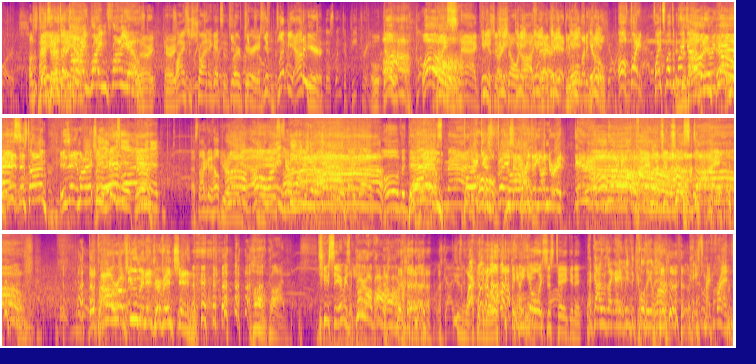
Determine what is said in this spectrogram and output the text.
I'll just take Hey. There's a Thank you. guy right in front of you. All right. All right. Ryan's just trying to get to the third period. Give- let me out of here. This one oh, oh. Ah, Whoa. Nice snag. Gimme He's it, just gimme showing off. gimme it, I can't. He gimme won't let it gimme go. Oh, fight! Fight's about to Is break this out. happening? here we go. Am I in it this time? Is it? Am I actually You're there? in it. You're in it. That's not going to help you, oh, Ryan. Oh, Ryan's oh, beating Oh me to death. Oh my god. Oh, the Damn! damn. He's mad. Break Oh, his face God. and everything under it. Damn it! Oh my God! Why would you just die? the power of human intervention. Oh God. Did you see him? He's like, He's whacking the goal. the goalie's just taking it. That guy was like, "Hey, leave the goalie alone. He's my friend."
